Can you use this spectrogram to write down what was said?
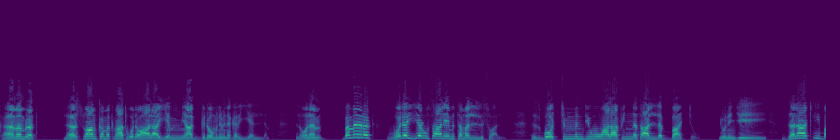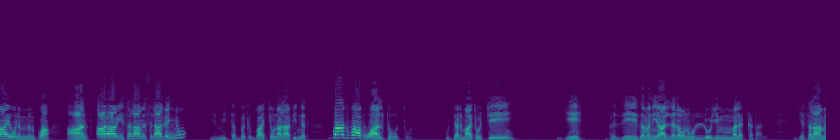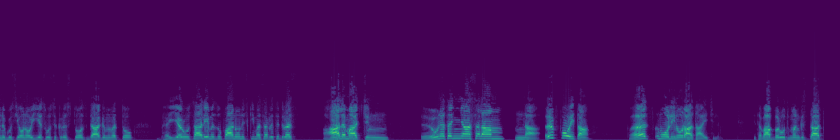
ከመምረጥ ለእርሷም ከመቅናት ወደ ኋላ የሚያግደው ምንም ነገር የለም። ስለሆነም በምሕረት ወደ ኢየሩሳሌም ተመልሷል። ሕዝቦችም እንዲሁ ኃላፊነት አለባቸው ይሁን እንጂ ዘላቂ ባይሆንም እንኳ አንጻራዊ ሰላም ስላገኙ የሚጠበቅባቸውን ኃላፊነት በአግባቡ አልተወጡም። ውድ አድማጮቼ ይህ በዚህ ዘመን ያለነውን ሁሉ ይመለከታል። የሰላም ንጉሥ የሆነው ኢየሱስ ክርስቶስ ዳግም መጥቶ በኢየሩሳሌም ዙፋኑን እስኪመሰርት ድረስ ዓለማችን እውነተኛ ሰላምና እፎይታ ፈጽሞ ሊኖራት አይችልም። የተባበሩት መንግሥታት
